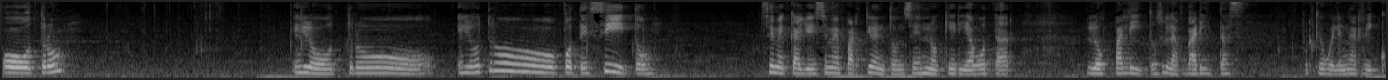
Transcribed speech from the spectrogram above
otro. El otro, el otro potecito se me cayó y se me partió, entonces no quería botar los palitos, las varitas, porque huelen a rico.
